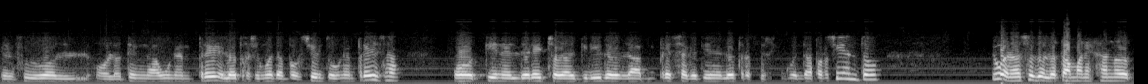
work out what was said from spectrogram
que el fútbol o lo tenga una empresa, el otro 50% una empresa, o tiene el derecho de adquirir la empresa que tiene el otro 50%, y bueno, eso lo está manejando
